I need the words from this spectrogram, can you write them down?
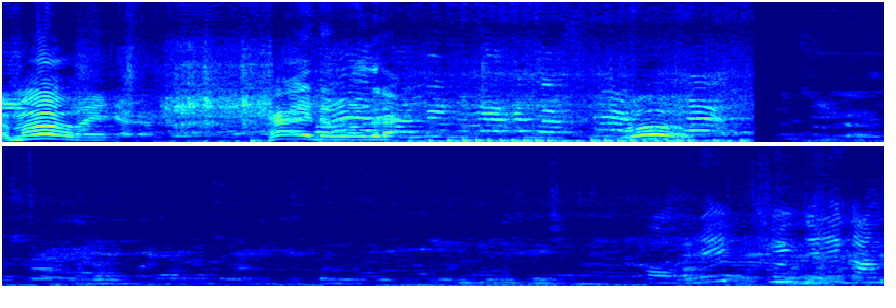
అమ్మో హాయ్ నమోదరా ఓ काम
